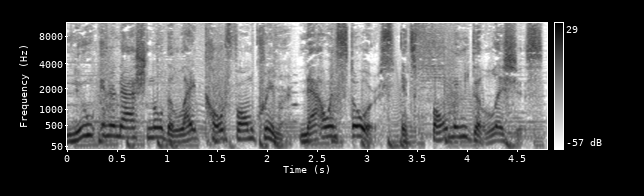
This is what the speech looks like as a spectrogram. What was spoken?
New International Delight Cold Foam Creamer, now in stores. It's foaming delicious.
